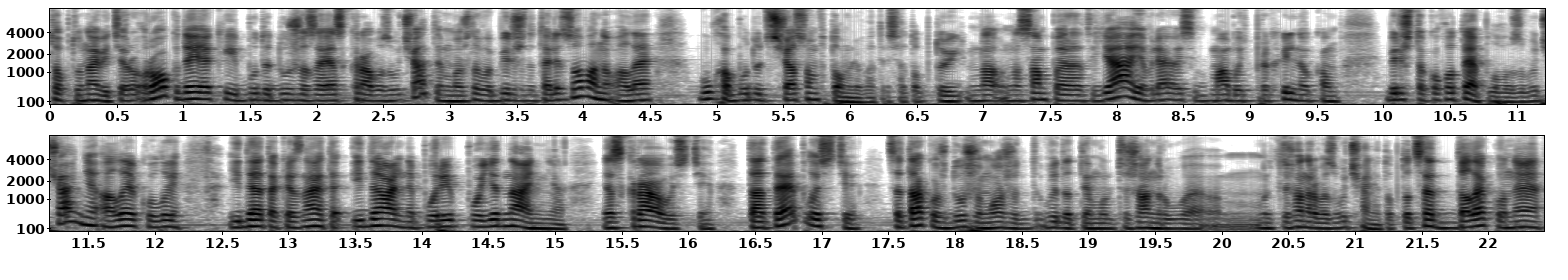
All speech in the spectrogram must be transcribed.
Тобто навіть рок деякий буде дуже заяскраво звучати, можливо, більш деталізовано, але вуха будуть з часом втомлюватися. Тобто, насамперед, я являюся, мабуть, прихильником більш такого теплого звучання, але коли йде таке, знаєте, ідеальне поєднання яскравості та теплості, це також дуже може видати мультижанрове, мультижанрове звучання. Тобто, це далеко не.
